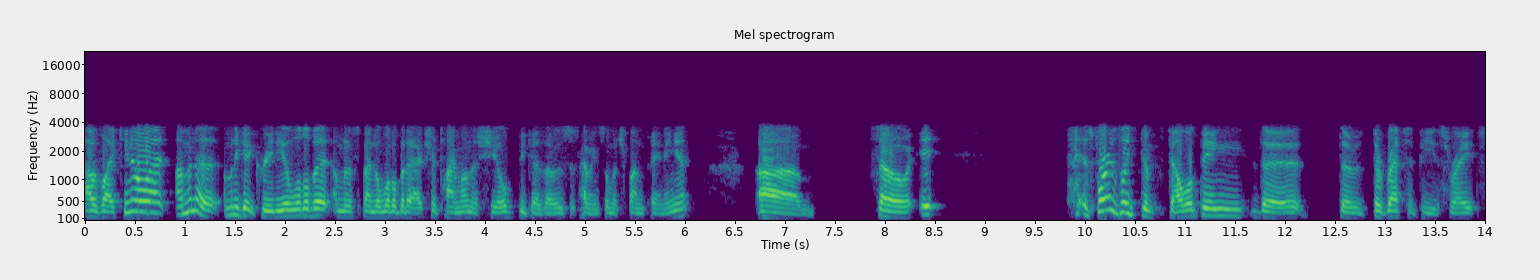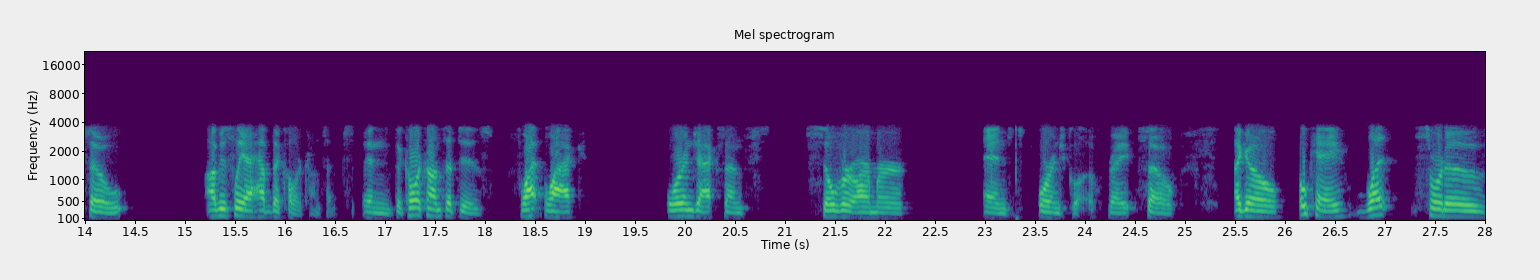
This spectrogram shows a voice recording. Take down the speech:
I was like, you know what? I'm gonna I'm gonna get greedy a little bit. I'm gonna spend a little bit of extra time on the shield because I was just having so much fun painting it. Um, so it as far as like developing the the the recipes, right? So obviously I have the color concept, and the color concept is flat black, orange accents, silver armor, and orange glow, right? So I go, okay, what sort of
